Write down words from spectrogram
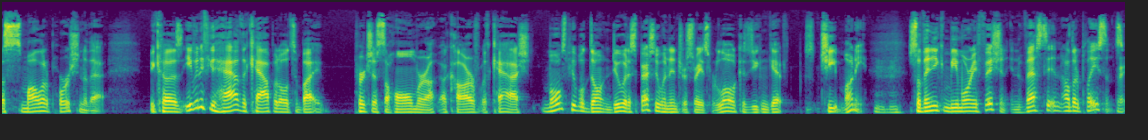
a smaller portion of that because even if you have the capital to buy purchase a home or a, a car with cash, most people don't do it, especially when interest rates were low, because you can get cheap money. Mm-hmm. So then you can be more efficient, invest it in other places. Right.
